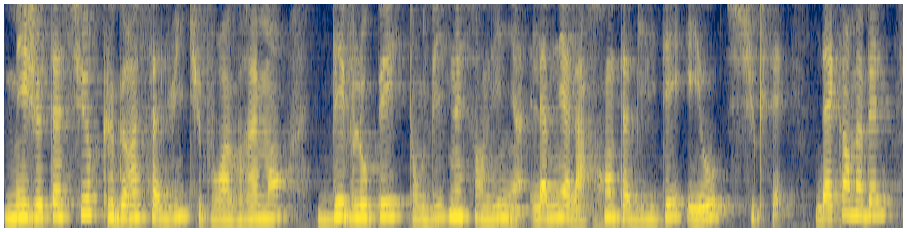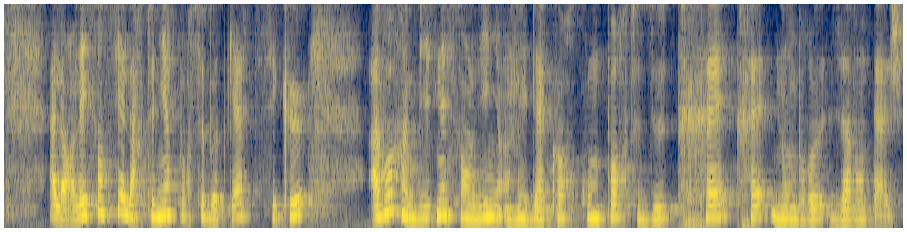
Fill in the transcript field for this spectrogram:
Mais je t'assure que grâce à lui, tu pourras vraiment développer ton business en ligne, l'amener à la rentabilité et au succès. D'accord, ma belle alors, l'essentiel à retenir pour ce podcast, c'est que avoir un business en ligne, on est d'accord, comporte de très très nombreux avantages.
